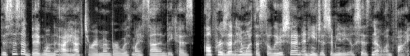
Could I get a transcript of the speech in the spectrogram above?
This is a big one that I have to remember with my son because I'll present him with a solution and he just immediately says, No, I'm fine.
